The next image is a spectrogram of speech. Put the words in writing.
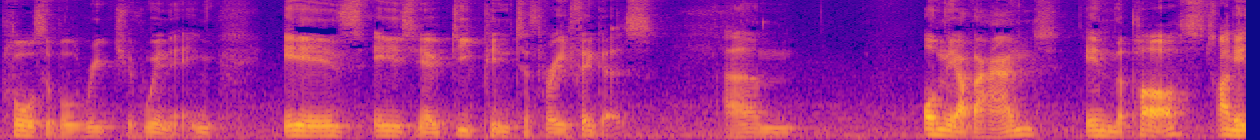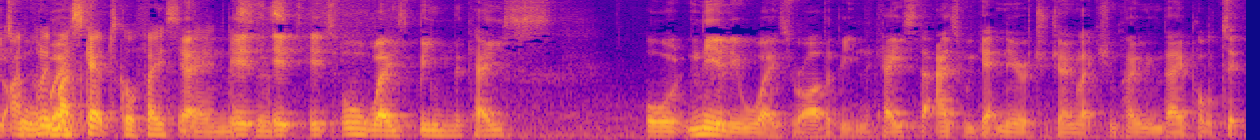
plausible reach of winning is is you know deep into three figures. Um, on the other hand, in the past, I'm, it's I'm putting my sceptical face yeah, again. it, it, it's always been the case, or nearly always rather been the case, that as we get nearer to general election polling day, politic,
